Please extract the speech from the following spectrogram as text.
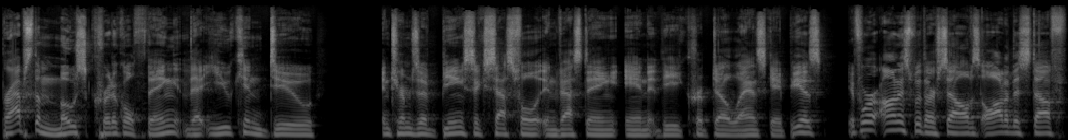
perhaps the most critical thing that you can do in terms of being successful investing in the crypto landscape. Because if we're honest with ourselves a lot of this stuff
